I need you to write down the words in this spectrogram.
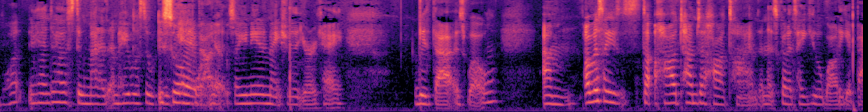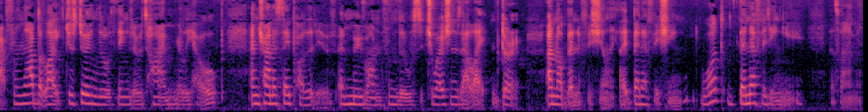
what? Your mental health still matters, and people still It's care so about yeah. it. So you need to make sure that you're okay with that as well. Um, obviously, st- hard times are hard times, and it's gonna take you a while to get back from that. But like, just doing little things over time really help, and trying to stay positive and move on from little situations that like don't are not beneficial, like benefiting what benefiting you. That's what I meant,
